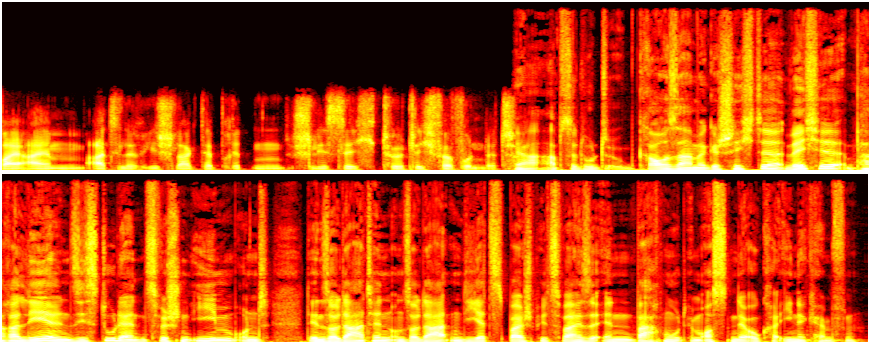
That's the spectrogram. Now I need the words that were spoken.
bei einem Artillerieschlag der Briten schließlich tödlich verwundet. Ja, absolut grausame Geschichte. Welche Parallelen siehst du denn zwischen ihm und den Soldatinnen und Soldaten, die jetzt beispielsweise in Bachmut im Osten der Ukraine kämpfen?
